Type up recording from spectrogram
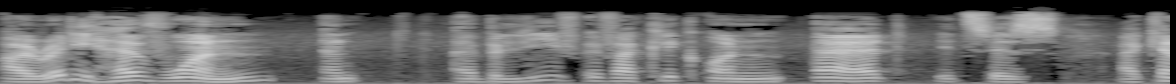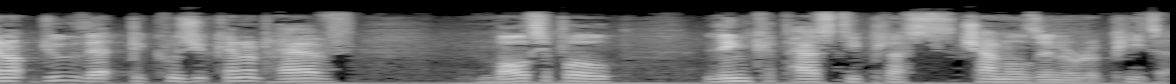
I already have one and I believe if I click on add, it says I cannot do that because you cannot have multiple link capacity plus channels in a repeater.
